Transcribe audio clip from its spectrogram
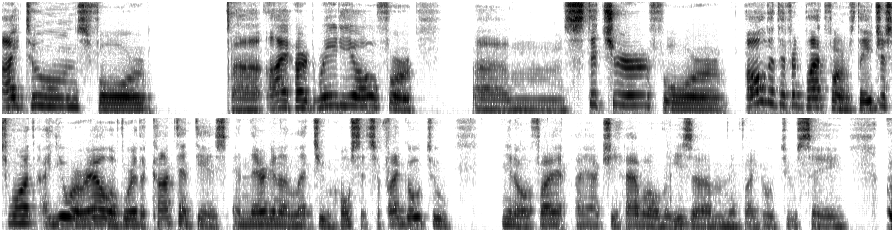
iTunes for uh, iHeartRadio for um, Stitcher for all the different platforms. They just want a URL of where the content is and they're going to let you host it. So if I go to you know if I I actually have all these um if I go to say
